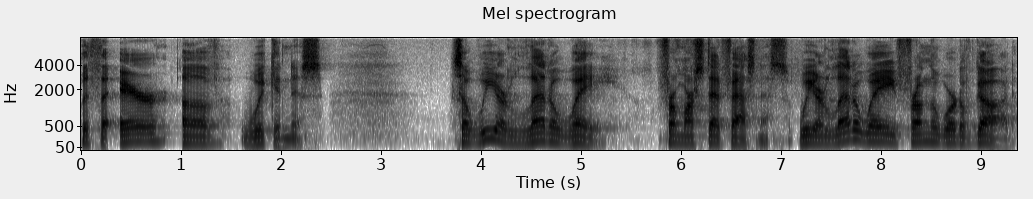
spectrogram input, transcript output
with the error of wickedness. So we are led away from our steadfastness. We are led away from the word of God,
